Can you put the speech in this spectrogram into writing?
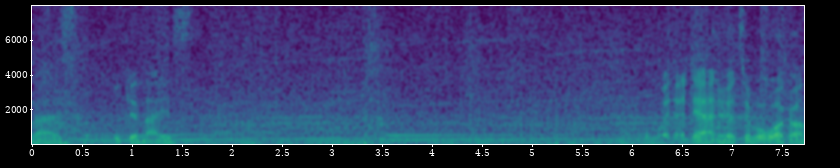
nice. Okay, nice. Alter, der eine hört sich aber.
